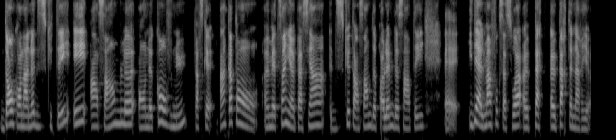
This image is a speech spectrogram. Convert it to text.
Donc, on en a discuté et ensemble, on a convenu, parce que hein, quand un médecin et un patient discutent ensemble de problèmes de santé, euh, idéalement, il faut que ça soit un, partenariat,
